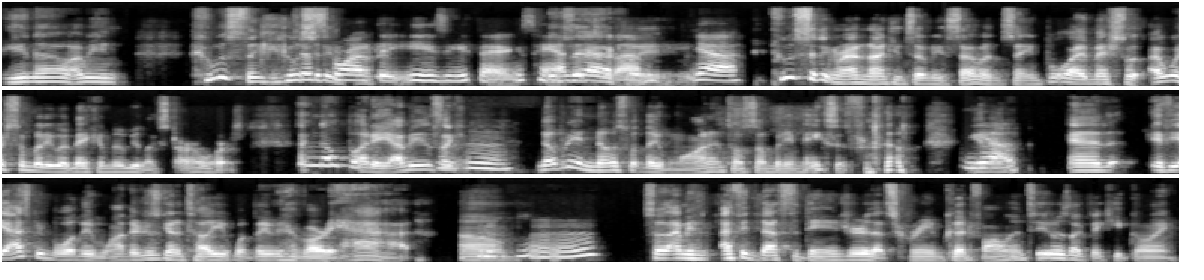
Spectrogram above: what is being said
You know, I mean, who was thinking? Who was just want the easy things handed exactly. to them? Yeah. Who's sitting around in 1977 saying, "Boy, I wish I wish somebody would make a movie like Star Wars." Like nobody. I mean, it's like Mm-mm. nobody knows what they want until somebody makes it for them. You yeah. know. And if you ask people what they want, they're just going to tell you what they have already had. Um, mm-hmm. So, I mean, I think that's the danger that Scream could fall into. Is like they keep going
